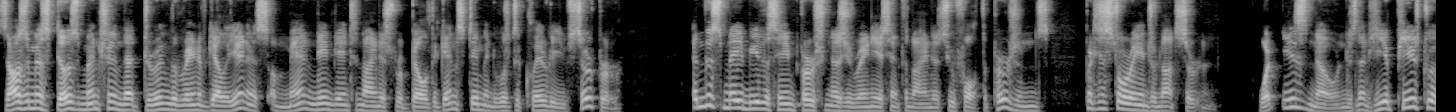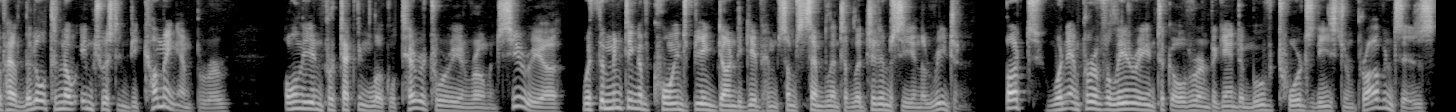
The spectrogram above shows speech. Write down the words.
Zosimus does mention that during the reign of Gallienus, a man named Antoninus rebelled against him and was declared a usurper, and this may be the same person as Uranius Antoninus who fought the Persians, but historians are not certain. What is known is that he appears to have had little to no interest in becoming emperor, only in protecting local territory in Roman Syria, with the minting of coins being done to give him some semblance of legitimacy in the region. But when Emperor Valerian took over and began to move towards the eastern provinces,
